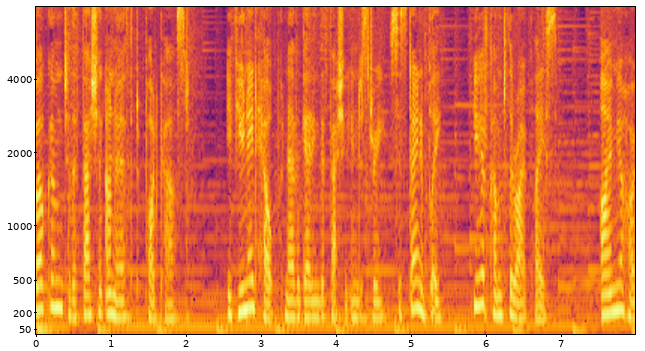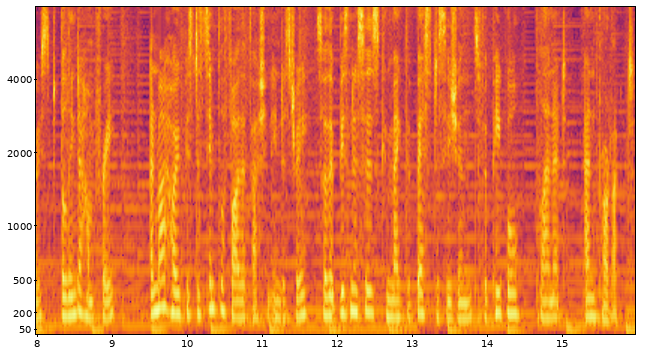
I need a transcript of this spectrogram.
Welcome to the Fashion Unearthed podcast. If you need help navigating the fashion industry sustainably, you have come to the right place. I'm your host, Belinda Humphrey, and my hope is to simplify the fashion industry so that businesses can make the best decisions for people, planet, and product.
